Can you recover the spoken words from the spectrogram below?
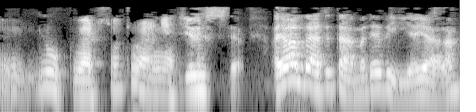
Eh, Lokverkstad tror jag den heter. Just det. Ja, jag har aldrig ätit där, men det vill jag göra.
